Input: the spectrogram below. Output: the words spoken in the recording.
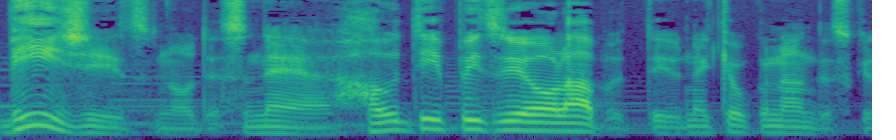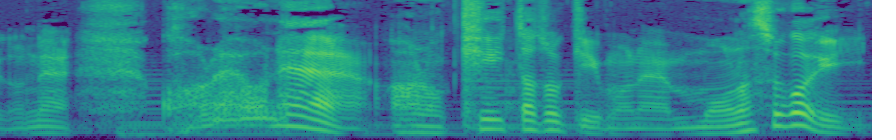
ビージーズのですね、How Deep Is Your Love っていうね、曲なんですけどね、これをね、あの、聞いた時もね、ものすごい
